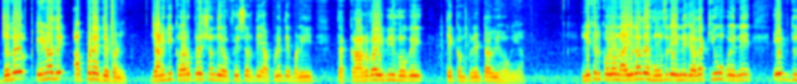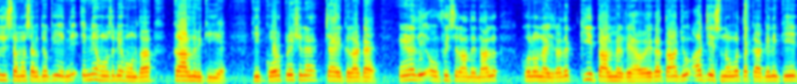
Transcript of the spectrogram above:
ਜਦੋਂ ਇਹਨਾਂ ਦੇ ਆਪਣੇ ਤੇ ਬਣੀ ਜਾਣੀ ਕਿ ਕਾਰਪੋਰੇਸ਼ਨ ਦੇ ਆਫੀਸਰ ਦੇ ਆਪਣੇ ਤੇ ਬਣੀ ਤਾਂ ਕਾਰਵਾਈ ਵੀ ਹੋ ਗਈ ਤੇ ਕੰਪਲੇਂਟਾਂ ਵੀ ਹੋ ਗਈਆਂ। ਲੇਕਿਨ ਕੋਲੋਨਾਈਜ਼ਰਾਂ ਦੇ ਹੌਸਲੇ ਇੰਨੇ ਜ਼ਿਆਦਾ ਕਿਉਂ ਹੋਏ ਨੇ, ਇਹ ਵੀ ਤੁਸੀਂ ਸਮਝ ਸਕਦੇ ਹੋ ਕਿ ਇੰਨੇ ਇੰਨੇ ਹੌਸਲੇ ਹੋਣ ਦਾ ਕਾਰਨ ਵੀ ਕੀ ਹੈ ਕਿ ਕਾਰਪੋਰੇਸ਼ਨ ਹੈ, ਚਾਹੇ ਗਲਾਡਾ ਹੈ, ਇਹਨਾਂ ਦੇ ਆਫੀਸਰਾਂ ਦੇ ਨਾਲ ਕੋਲੋਨਾਈਜ਼ਰਾਂ ਦਾ ਕੀ ਤਾਲਮੇਲ ਰਿਹਾ ਹੋਵੇਗਾ, ਤਾਂ ਜੋ ਅੱਜ ਇਸ ਨੌਬਤ ਤੱਕ ਆ ਗਏ ਨੇ ਕਿ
